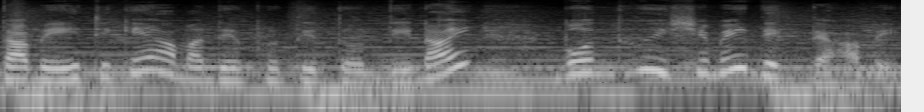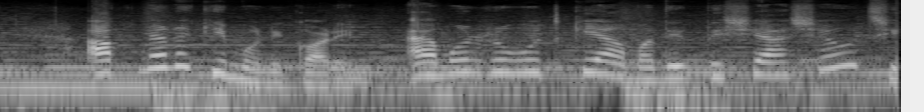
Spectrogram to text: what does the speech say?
তবে এটিকে আমাদের প্রতিদ্বন্দ্বী নয়, বন্ধু হিসেবেই দেখতে হবে। আপনারা কি মনে করেন, এমন রোবট কি আমাদের দেশে আসা উচিত?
